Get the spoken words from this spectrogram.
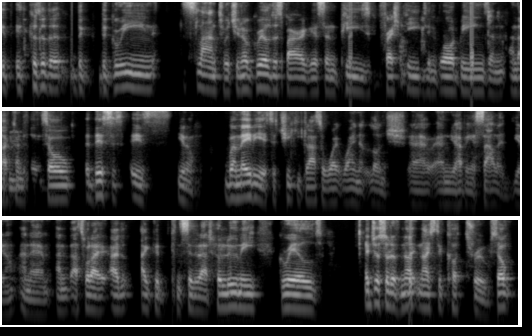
because of the, the the green slant to it. You know, grilled asparagus and peas, fresh peas and broad beans and and that mm. kind of thing. So this is is you know well, maybe it's a cheeky glass of white wine at lunch, uh, and you're having a salad, you know, and um, and that's what I, I I could consider that halloumi grilled. It's just sort of ni- nice to cut through. So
